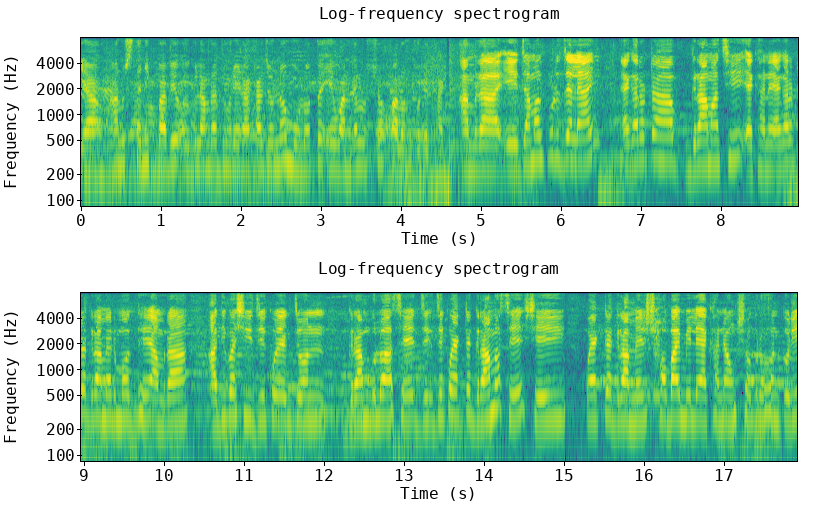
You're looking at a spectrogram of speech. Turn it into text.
ইয়া আনুষ্ঠানিকভাবে ওইগুলো আমরা ধরে রাখার জন্য মূলত এই ওয়ানগাল উৎসব পালন করে থাকি। আমরা এই জামালপুর জেলায় এগারোটা গ্রাম আছি। এখানে এগারোটা গ্রামের মধ্যে আমরা আদিবাসী যে কয়েকজন গ্রামগুলো আছে, যে যে কয়েকটা গ্রাম আছে, সেই কয়েকটা গ্রামের সবাই মিলে এখানে অংশগ্রহণ করি।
